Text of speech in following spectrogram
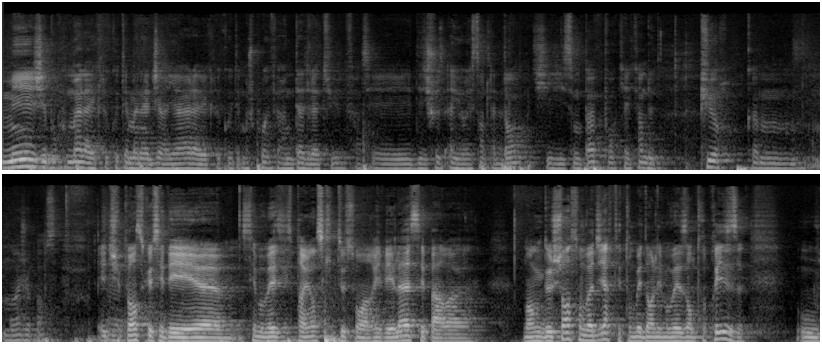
Mais j'ai beaucoup de mal avec le côté managérial, avec le côté. Moi, je pourrais faire une thèse là-dessus. Enfin, c'est des choses ahurissantes là-dedans qui ne sont pas pour quelqu'un de pur comme moi, je pense. Et tu penses que c'est des euh, ces mauvaises expériences qui te sont arrivées là, c'est par euh, manque de chance, on va dire? Tu es tombé dans les mauvaises entreprises? Ou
